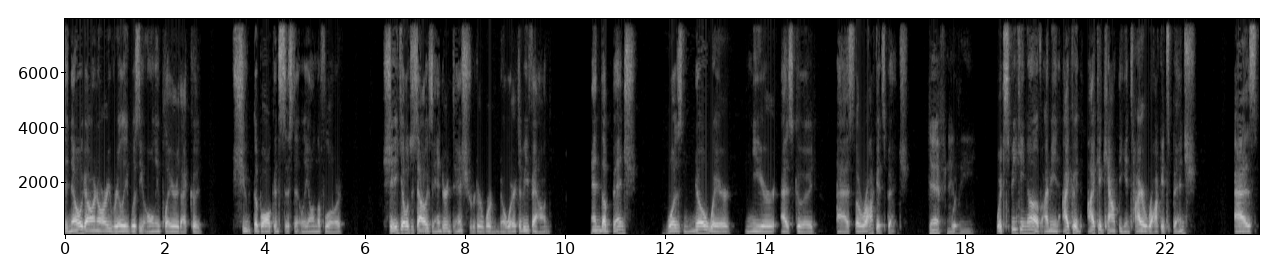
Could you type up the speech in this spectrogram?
Danilo Gallinari really was the only player that could shoot the ball consistently on the floor. Shai Gilgeous-Alexander and Dennis Schroeder were nowhere to be found. And the bench was nowhere near as good as the Rockets bench. Definitely. Which speaking of, I mean, I could I could count the entire Rockets bench as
